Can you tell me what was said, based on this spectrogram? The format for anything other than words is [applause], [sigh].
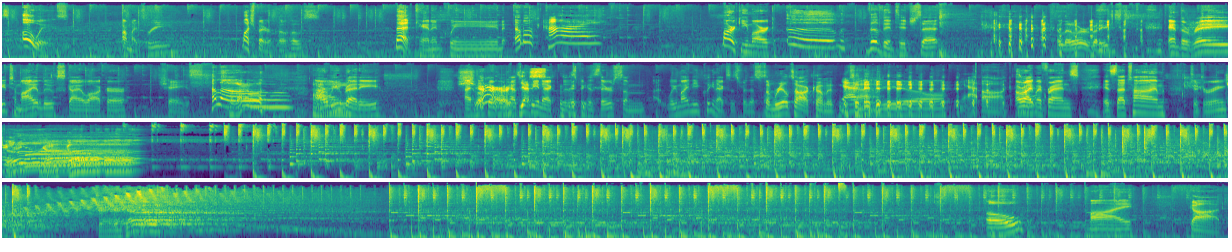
as always, are my three much better co hosts. That canon queen, Emma. Hi. Marky Mark of the vintage set. [laughs] Hello, everybody. [laughs] and the Rey to my Luke Skywalker, Chase. Hello. Hello. Are we ready? I sure. hope everyone has yes. Kleenexes [laughs] because there's some. uh, We might need Kleenexes for this Some one. real talk coming. Yeah. [laughs] real Yeah. talk. All right, my friends, it's that time to drink. Drink up. up. God.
